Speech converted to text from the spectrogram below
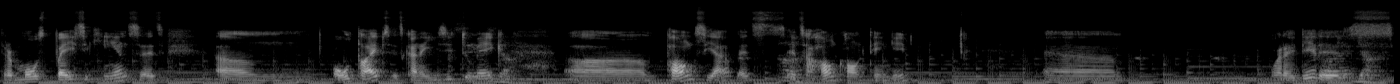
They're most basic hands. It's um, all types. It's kind of easy to Six make. Um, Pongs, yeah, it's it's a Hong Kong thingy. Um, what I did is.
